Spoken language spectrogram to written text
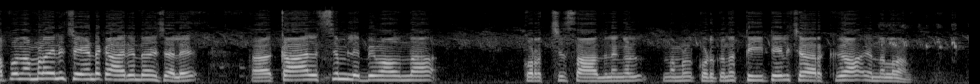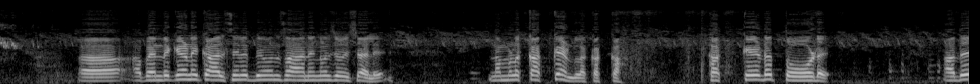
അപ്പോൾ നമ്മൾ അതിന് ചെയ്യേണ്ട കാര്യം എന്താണെന്ന് വെച്ചാൽ കാൽസ്യം ലഭ്യമാവുന്ന കുറച്ച് സാധനങ്ങൾ നമ്മൾ കൊടുക്കുന്ന തീറ്റയിൽ ചേർക്കുക എന്നുള്ളതാണ്. ആഹ് അപ്പൊ എന്തൊക്കെയാണ് കാൽസ്യം ലഭ്യമാകുന്ന സാധനങ്ങൾ ചോദിച്ചാൽ നമ്മൾ കക്ക ഉണ്ടല്ലോ കക്ക. കക്കയുടെ തോട്. അത്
